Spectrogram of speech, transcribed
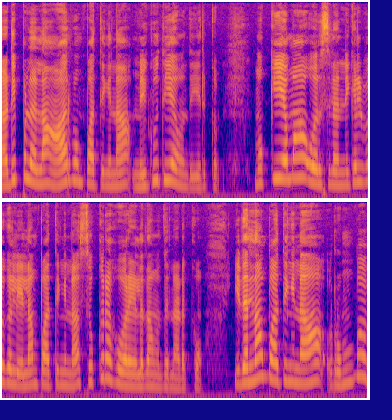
நடிப்புலலாம் ஆர்வம் பார்த்தீங்கன்னா மிகுதியாக வந்து இருக்கும். முக்கியமாக ஒரு சில நிகழ்வுகள் எல்லாம் பார்த்தீங்கன்னா சுக்கரஹோரையில் தான் வந்து நடக்கும். இதெல்லாம் பார்த்தீங்கன்னா ரொம்ப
